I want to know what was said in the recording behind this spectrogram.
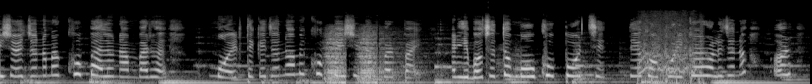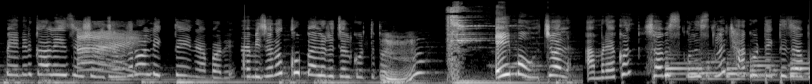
বিষয়ের জন্য আমার খুব ভালো নাম্বার হয়। ময়ের থেকে যেন আমি খুব বেশি নাম্বার পাই। আর এবছর তো মৌ খুব পড়ছে। দেখো পরীক্ষার হলে যেন ওর পেনের কালেই শেষ হয়ে যাবে যেন লিখতেই না পারে। আমি যেন খুব ভালো রেজাল্ট করতে পারি। এই মৌ চল আমরা এখন সব স্কুলে স্কুলে ঠাকুর দেখতে যাব।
